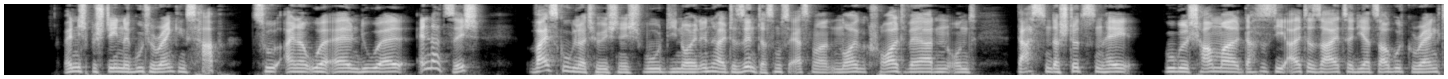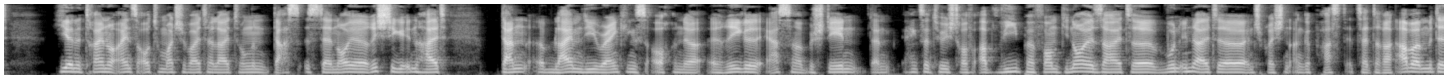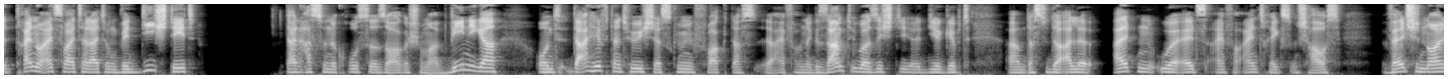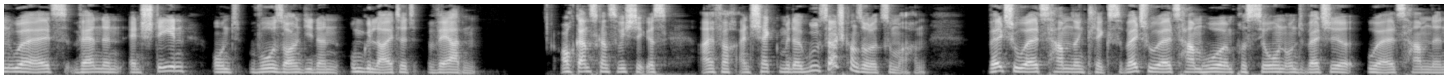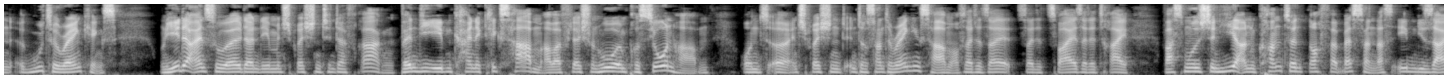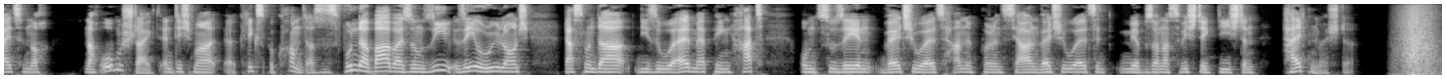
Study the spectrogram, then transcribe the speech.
wenn ich bestehende gute Rankings habe zu einer URL und die URL ändert sich, weiß Google natürlich nicht, wo die neuen Inhalte sind. Das muss erstmal neu gecrawlt werden und das unterstützen, hey, Google, schau mal, das ist die alte Seite, die hat saugut gerankt. Hier eine 301 automatische Weiterleitungen. Das ist der neue, richtige Inhalt dann äh, bleiben die Rankings auch in der Regel erstmal bestehen. Dann hängt es natürlich darauf ab, wie performt die neue Seite, wurden Inhalte entsprechend angepasst etc. Aber mit der 301 Weiterleitung, wenn die steht, dann hast du eine große Sorge schon mal weniger. Und da hilft natürlich der Screaming Frog, dass er einfach eine Gesamtübersicht dir, dir gibt, ähm, dass du da alle alten URLs einfach einträgst und schaust, welche neuen URLs werden denn entstehen und wo sollen die dann umgeleitet werden. Auch ganz, ganz wichtig ist, einfach ein Check mit der Google Search Konsole zu machen. Welche URLs haben denn Klicks? Welche URLs haben hohe Impressionen und welche URLs haben denn gute Rankings? Und jede einzelne URL dann dementsprechend hinterfragen. Wenn die eben keine Klicks haben, aber vielleicht schon hohe Impressionen haben und äh, entsprechend interessante Rankings haben auf Seite, Seite 2, Seite 3, was muss ich denn hier an Content noch verbessern, dass eben die Seite noch nach oben steigt, endlich mal äh, Klicks bekommt. Das ist wunderbar bei so einem SEO-Relaunch, dass man da diese URL-Mapping hat, um zu sehen, welche URLs haben ein Potenzial und welche URLs sind mir besonders wichtig, die ich dann halten möchte.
